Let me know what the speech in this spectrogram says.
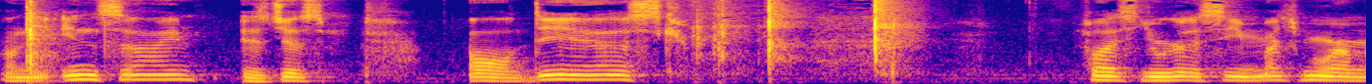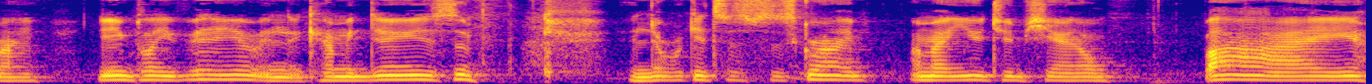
On the inside is just all disc. Plus, you're going to see much more of my gameplay video in the coming days. And don't forget to subscribe on my YouTube channel. Bye!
